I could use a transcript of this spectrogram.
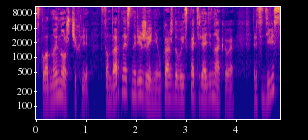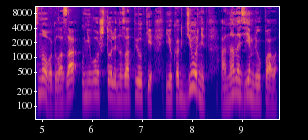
складной нож в чехле. Стандартное снаряжение, у каждого искателя одинаковое. Рецидивист снова, глаза у него что ли на затылке, ее как дернет, она на землю упала.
